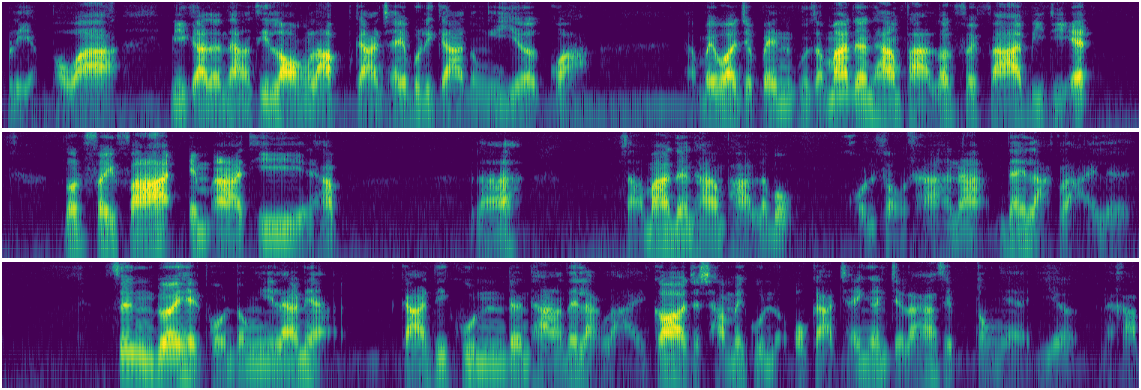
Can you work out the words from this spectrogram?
เปรียบ เพราะว่ามีการเดินทางที่รองรับการใช้บริการตรงนี้เยอะกว่า ไม่ว่าจะเป็นคุณสามารถเดินทางผ่านรถไฟฟ้า BTS รถไฟฟ้า MRT นะครับนะสามารถเดินทางผ่านระบบขนส่งสาธารณะได้หลากหลายเลย ซึ่งด้วยเหตุผลตรงนี้แล้วเนี่ย การที่คุณเดินทางได้หลากหลาย ก็จะทำให้คุณโอกาสใช้เงิน 750 ตรงนี้เยอะนะครับ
